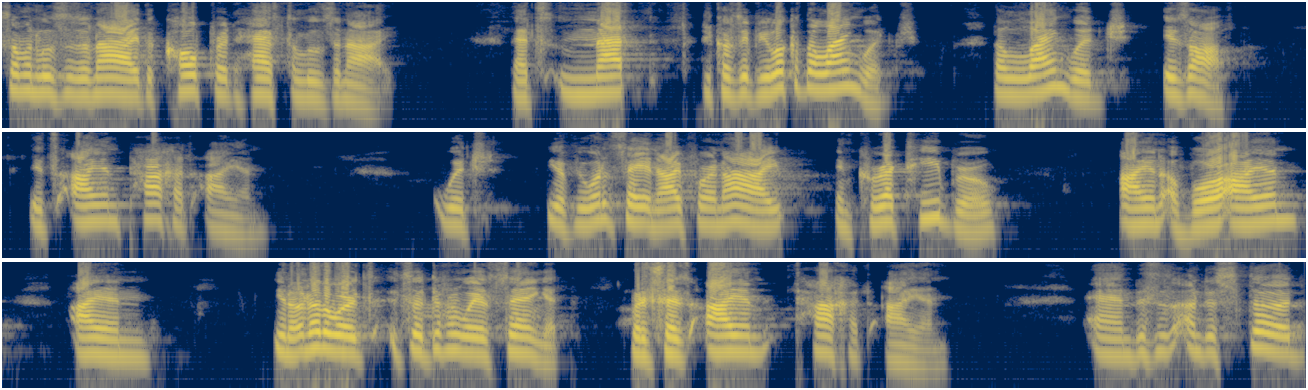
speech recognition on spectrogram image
someone loses an eye, the culprit has to lose an eye. That's not because if you look at the language, the language is off. It's ayin tachat ayin, which if you want to say an eye for an eye in correct Hebrew, ayin avor ayin, ayin. You know, in other words, it's a different way of saying it, but it says ayin tachat ayin, and this is understood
